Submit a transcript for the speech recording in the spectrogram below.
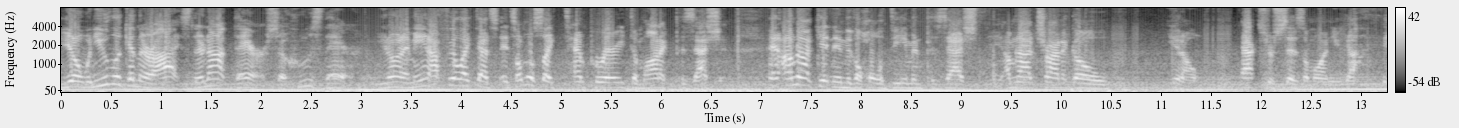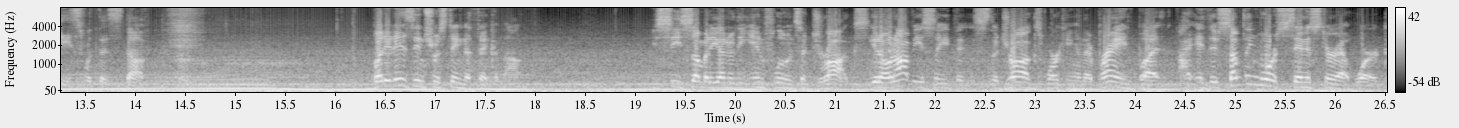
You know, when you look in their eyes, they're not there. So who's there? You know what I mean? I feel like that's it's almost like temporary demonic possession. And I'm not getting into the whole demon possession. I'm not trying to go, you know, exorcism on you guys with this stuff. But it is interesting to think about you see somebody under the influence of drugs, you know, and obviously it's the drugs working in their brain, but I, there's something more sinister at work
